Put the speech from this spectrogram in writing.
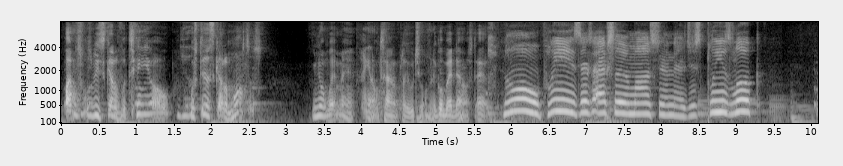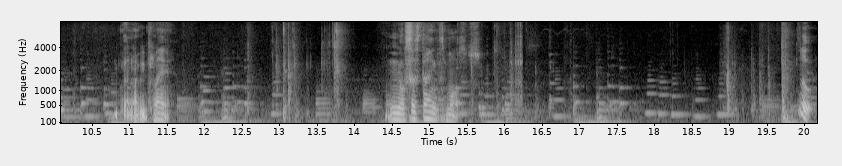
What am I supposed to be scared of a 10 year old who's still scared of monsters? You know what, man? I ain't got no time to play with you. I'm gonna go back downstairs. No, please, there's actually a monster in there. Just please look. You better not be playing. You know, such things as monsters. Look,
